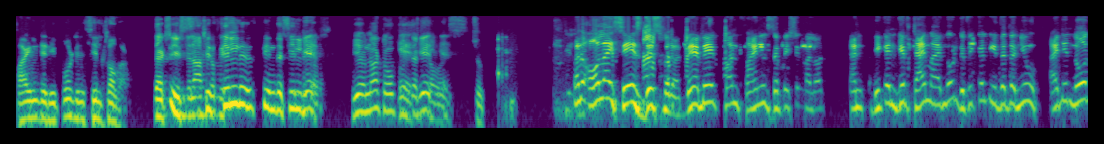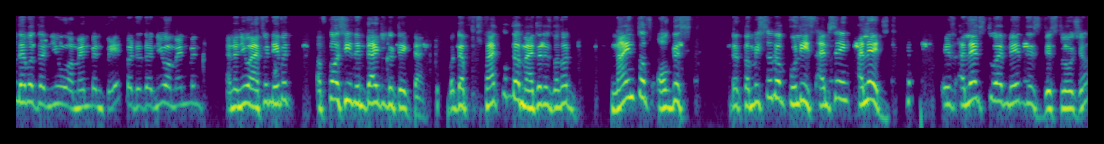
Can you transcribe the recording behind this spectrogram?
filed a report in seal cover. That's it. The last It's Still in the seal. cover. Yes, We have not opened yes, that yes, cover. yes. But all I say is this, uh, my lord. They make one final submission, my lord, and we can give time. I have no difficulty. that the new, I didn't know there was a new amendment made, but there's a new amendment and a new affidavit. Of course, he's entitled to take that. But the fact of the matter is, my lord, 9th of August, the Commissioner of Police, I'm saying alleged, is alleged to have made this disclosure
